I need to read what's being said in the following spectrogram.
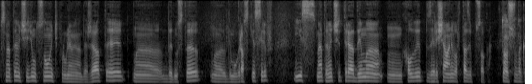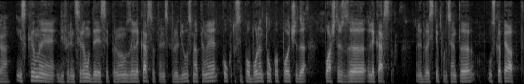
смятаме, че един от основните проблеми на държавата е бедността, демографския срив и смятаме, че трябва да има ходове за решаване в тази посока. Точно така. Искаме диференцирано ДДС, примерно за лекарствата. Несправедливо смятаме, колкото си по-болен, толкова повече да плащаш за лекарства. 20% нали, ускъпяват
